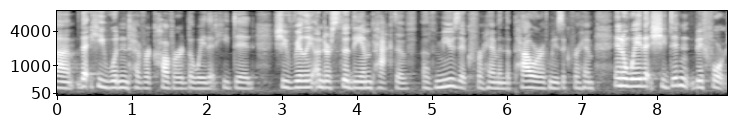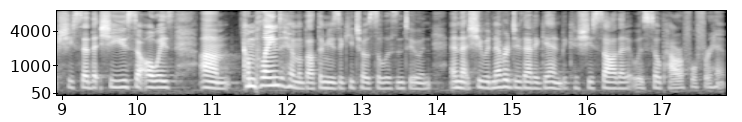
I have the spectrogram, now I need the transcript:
um, that he wouldn't have recovered the way that he did. She really understood the impact of, of music for him and the power of music for him in a way that she didn't before. She said that she used to always um, complain to him about the music he chose to listen to, and, and that she would never do that again because she saw that it was so powerful for him.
